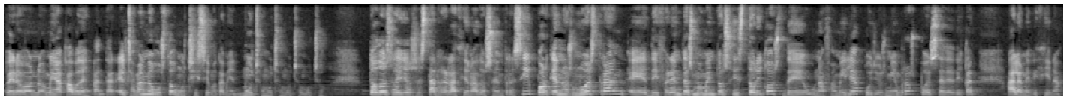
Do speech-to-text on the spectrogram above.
pero no me acabo de encantar. El chamán me gustó muchísimo también, mucho, mucho, mucho, mucho. Todos ellos están relacionados entre sí porque nos muestran eh, diferentes momentos históricos de una familia cuyos miembros pues, se dedican a la medicina.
